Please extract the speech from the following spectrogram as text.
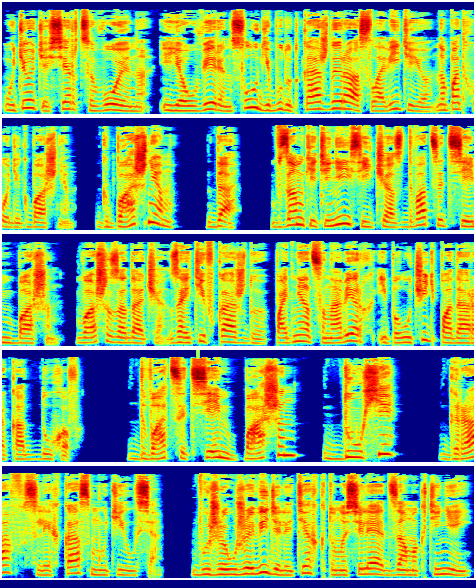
У тети сердце воина, и я уверен, слуги будут каждый раз ловить ее на подходе к башням». «К башням?» «Да. В замке теней сейчас 27 башен. Ваша задача – зайти в каждую, подняться наверх и получить подарок от духов. «Двадцать семь башен? Духи?» Граф слегка смутился. «Вы же уже видели тех, кто населяет замок теней.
